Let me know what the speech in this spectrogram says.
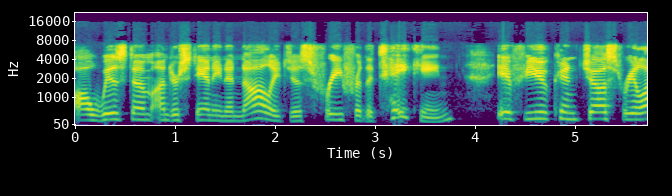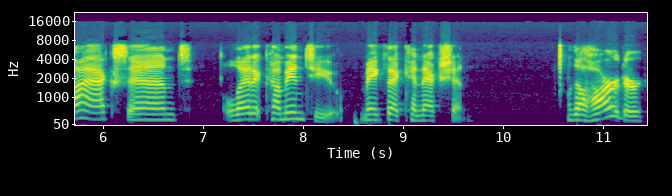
all wisdom, understanding, and knowledge is free for the taking if you can just relax and let it come into you. Make that connection the harder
